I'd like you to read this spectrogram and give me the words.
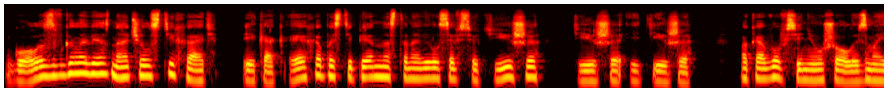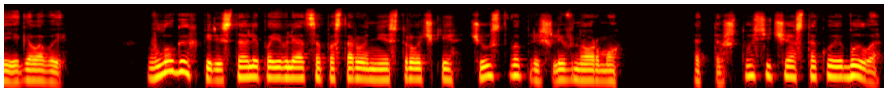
Голос в голове начал стихать, и как эхо постепенно становился все тише, тише и тише, пока вовсе не ушел из моей головы. В логах перестали появляться посторонние строчки, чувства пришли в норму. Это что сейчас такое было?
